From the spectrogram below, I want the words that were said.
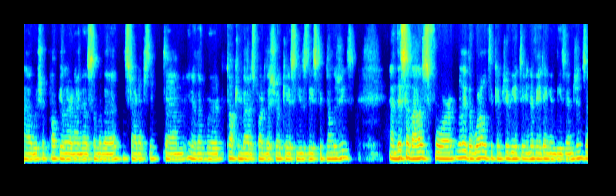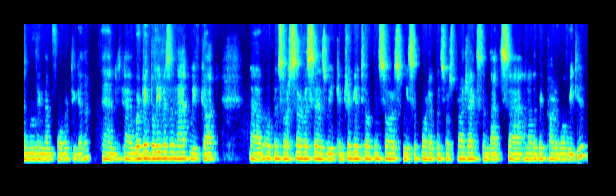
uh, which are popular. And I know some of the startups that, um, you know, that we're talking about as part of the showcase use these technologies. And this allows for really the world to contribute to innovating in these engines and moving them forward together. And uh, we're big believers in that. We've got um, open source services. We contribute to open source. We support open source projects, and that's uh, another big part of what we do.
